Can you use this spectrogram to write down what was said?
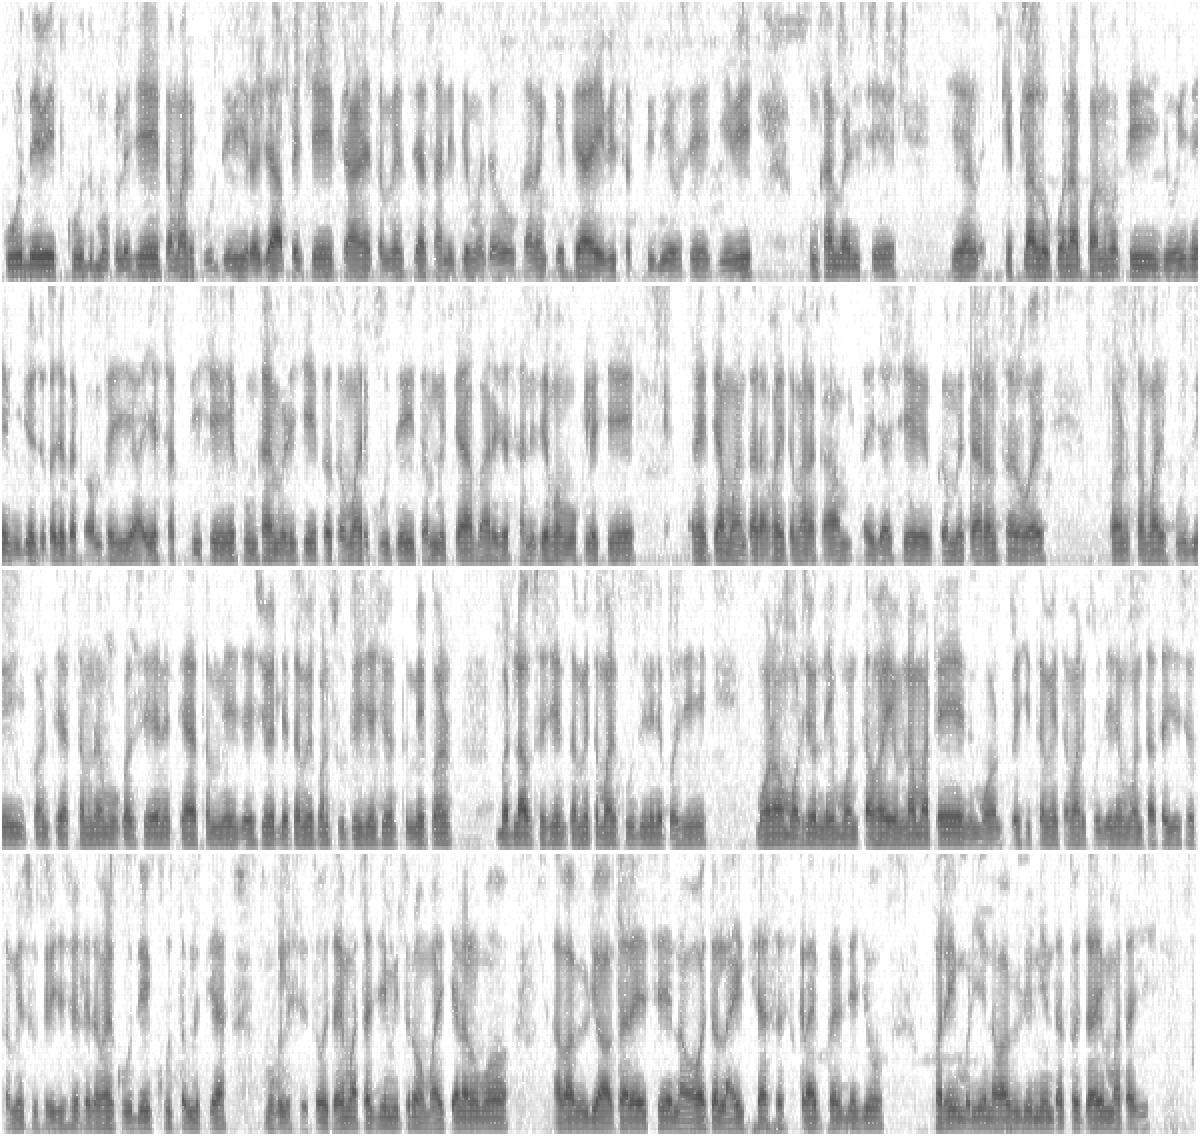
કુળદેવી ખુદ મોકલે છે, તમારી કુળદેવી રજા આપે છે ત્યારે તમે ત્યાં સાનિધ્યમાં જાઓ, કારણ કે ત્યાં એવી શક્તિ દેવ છે જેવી કુંખા મેળી છે. કેટલા લોકોના ફોનમાંથી જોઈને વીડિયો જોતાં જોતાં કામ થઈ જાય એ શક્તિ છે, એ ખૂંખાઈ મળી છે, તો તમારી કુળદેવી તમને ત્યાં બારેજા સાનિધ્યમાં મોકલે છે અને ત્યાં માનતા રાખવાથી તમારા કામ થઈ જશે, ગમે કારણસર હોય, પણ તમારી કુળદેવી પણ ત્યાં તમને મોકલશે અને ત્યાં તમે જશો એટલે તમે પણ સુધરી જશો તમે પણ બદલાવ થશે તમે તમારી કુળદેવીને પછી માણવા મળશો, નહીં મોનતા હોય એમના માટે પછી તમે તમારી કુદરીને મોનતા થઈ જશો, તમે સુધરી જશો એટલે તમારી કુદરી ખુદ તમને ત્યાં મોકલે તો જય માતાજી મિત્રો, અમારી ચેનલમાં આવા વીડિયો આવતા રહે છે. નવા હોય તો લાઇક શેર, સબસ્ક્રાઈબ કરી દેજો. ફરી મળીએ નવા વિડીયોની અંદર. તો જય માતાજી.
